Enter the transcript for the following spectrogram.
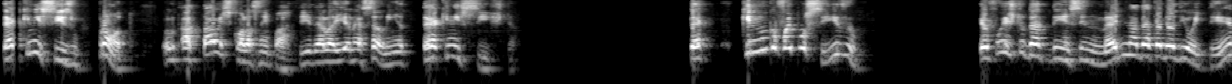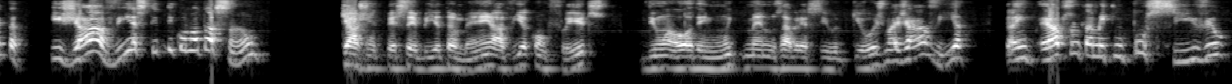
tecnicismo. Pronto. A tal escola sem partido, ela ia nessa linha tecnicista. Que nunca foi possível. Eu fui estudante de ensino médio na década de 80 e já havia esse tipo de conotação, que a gente percebia também, havia conflitos de uma ordem muito menos agressiva do que hoje, mas já havia. Então, é absolutamente impossível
